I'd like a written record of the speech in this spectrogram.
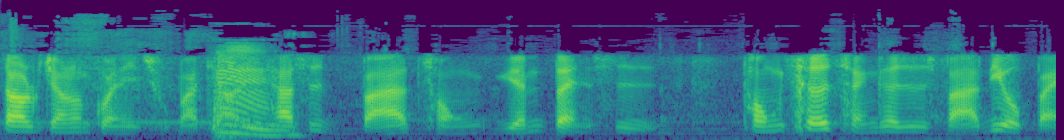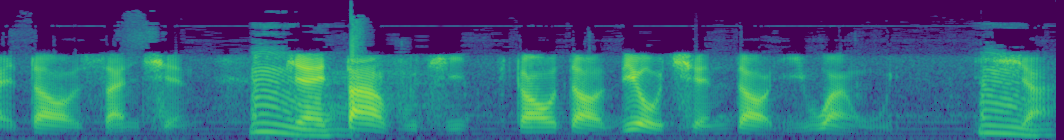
道路交通管理处罚条例，嗯、它是把它从原本是同车乘客是罚六百到三千。嗯。现在大幅提高到六千到一万五以下，嗯、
